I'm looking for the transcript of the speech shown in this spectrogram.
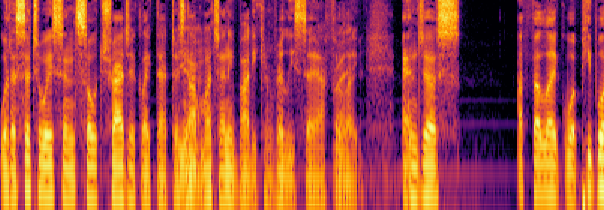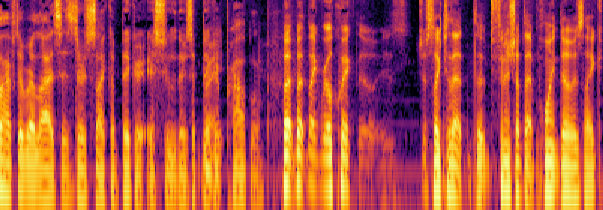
with a situation so tragic like that. There's Yeah. not much anybody can really say. I feel Right. like, and just I felt like what people have to realize is there's like a bigger issue. There's a bigger Right. problem. But but like real quick though is just like to that to finish up that point though is like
